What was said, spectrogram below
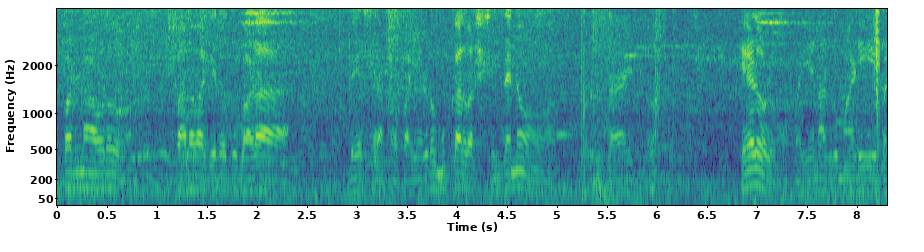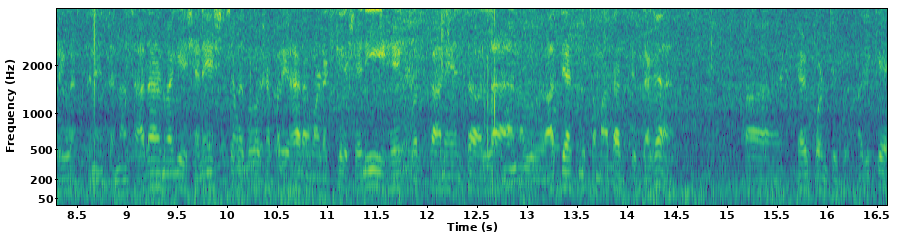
ಅಪರ್ಣ ಅವರು ಕಾಲವಾಗಿರೋದು ಭಾಳ ಬೇಸರ ಪಾಪ. ಎರಡು ಮುಕ್ಕಾಲು ವರ್ಷದಿಂದನೂ ಬರ್ತಾ ಇದ್ದರು ಹೇಳೋಳು ಪಾಪ ಏನಾದರೂ ಮಾಡಿ ಪರಿವರ್ತನೆ ಅಂತ. ನಾನು ಸಾಧಾರಣವಾಗಿ ಶನೇಶ್ವರ ದೋಷ ಪರಿಹಾರ ಮಾಡೋಕ್ಕೆ ಶನಿ ಹೇಗೆ ಬರ್ತಾನೆ ಅಂತ ಅಲ್ಲ ನಾವು ಆಧ್ಯಾತ್ಮಿಕ ಮಾತಾಡ್ತಿದ್ದಾಗ ಆ, ಹೇಳ್ಕೊಳ್ತಿದ್ದು ಅದಕ್ಕೆ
